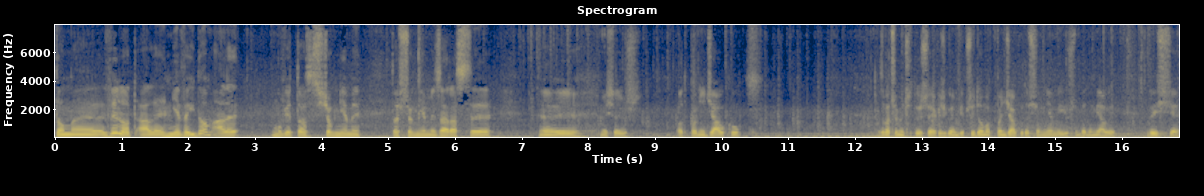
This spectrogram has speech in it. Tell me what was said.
tą e, wylot, ale nie wejdą, ale mówię, to ściągniemy, to ściągniemy zaraz, e, e, myślę już od poniedziałku. Zobaczymy, czy tu jeszcze jakieś gołębie przyjdą. Od poniedziałku to ściągniemy i już będą miały wyjście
